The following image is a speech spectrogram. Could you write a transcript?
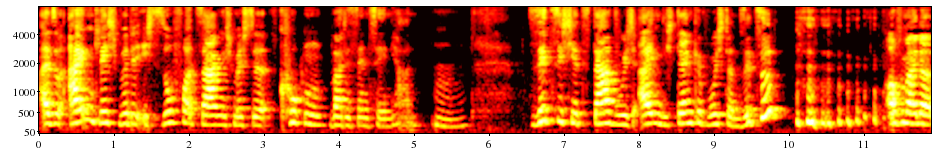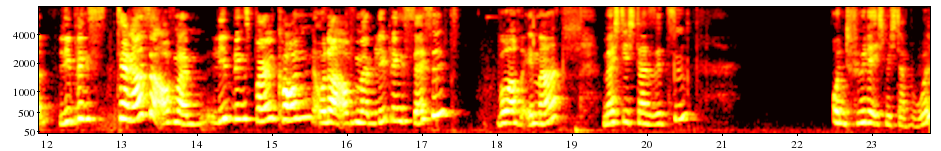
also eigentlich würde ich sofort sagen, ich möchte gucken, was ist in zehn Jahren. Sitze ich jetzt da, wo ich eigentlich denke, wo ich dann sitze? auf meiner Lieblingsterrasse, auf meinem Lieblingsbalkon oder auf meinem Lieblingssessel? Wo auch immer. Möchte ich da sitzen? Und fühle ich mich da wohl?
